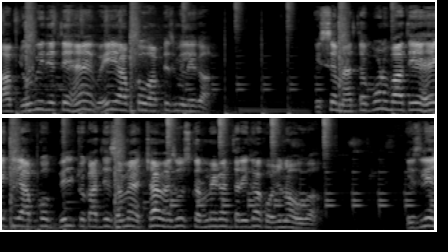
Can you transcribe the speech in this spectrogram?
आप जो भी देते हैं, वही आपको वापस मिलेगा। इससे महत्वपूर्ण बात यह है कि आपको बिल चुकाते समय अच्छा महसूस करने का तरीका खोजना होगा। इसलिए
